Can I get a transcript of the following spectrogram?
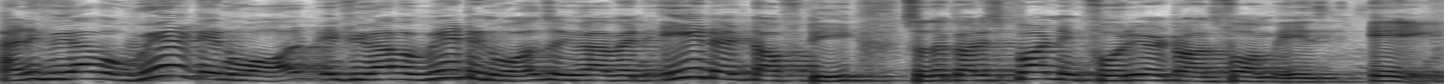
And if you have a weight involved if you have a weight involved so you have an a delta of t so the corresponding Fourier transform is a.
